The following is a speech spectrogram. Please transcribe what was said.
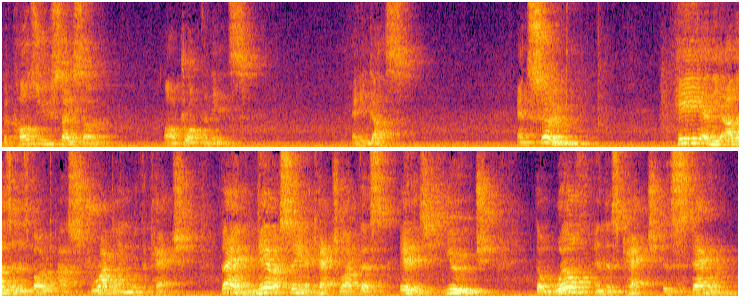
because you say so, I'll drop the nets. And he does. And soon, he and the others in his boat are struggling with the catch. They have never seen a catch like this. It is huge. The wealth in this catch is staggering.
